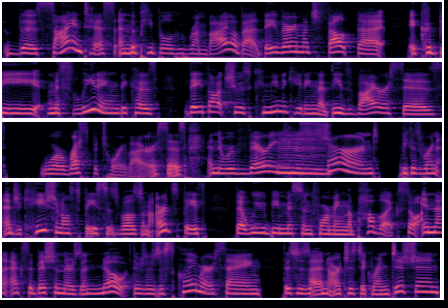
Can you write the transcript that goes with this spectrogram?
the scientists and the people who run Biobat, they very much felt that it could be misleading because they thought she was communicating that these viruses were respiratory viruses. And they were very mm. concerned because we're an educational space as well as an art space that we would be misinforming the public. So in that exhibition, there's a note, there's a disclaimer saying this is an artistic rendition,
